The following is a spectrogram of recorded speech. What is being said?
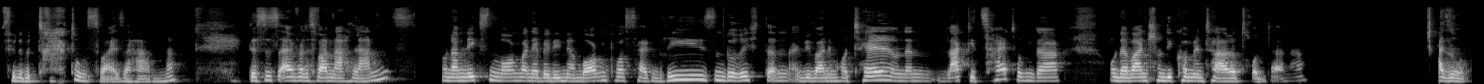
für eine Betrachtungsweise haben. Ne? Das ist einfach, das war nach Lanz. Und am nächsten Morgen war in der Berliner Morgenpost halt ein Riesenbericht. Dann, wir waren im Hotel und dann lag die Zeitung da und da waren schon die Kommentare drunter. Ne? Also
